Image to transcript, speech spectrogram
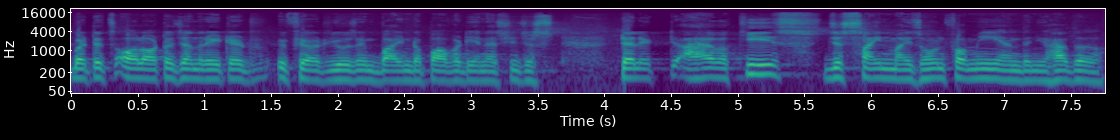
but it's all auto-generated if you're using bind or power DNS. You just tell it, I have a keys, just sign my zone for me, and then you have the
